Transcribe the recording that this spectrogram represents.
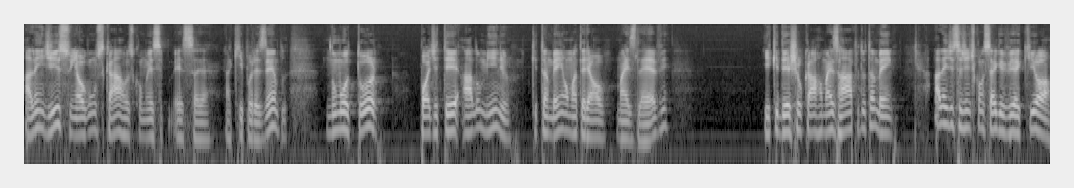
Além disso, em alguns carros, como esse, esse aqui, por exemplo, no motor pode ter alumínio, que também é um material mais leve e que deixa o carro mais rápido também. Além disso, a gente consegue ver aqui ó,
